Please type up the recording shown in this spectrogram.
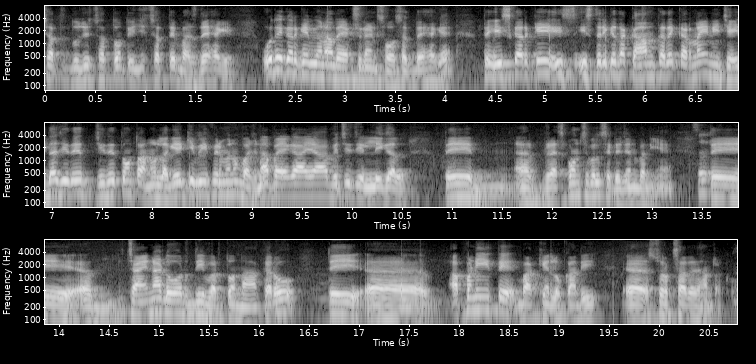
ਛੱਤ ਦੂਜੀ ਛੱਤ ਤੋਂ ਤੀਜੀ ਛੱਤ ਤੇ ਵੱਜਦੇ ਹੈਗੇ। ਉਹਦੇ ਕਰਕੇ ਵੀ ਉਹਨਾਂ ਦੇ ਐਕਸੀਡੈਂਟਸ ਹੋ ਸਕਦੇ ਹੈਗੇ। ਤੇ ਇਸ ਕਰਕੇ ਇਸ ਇਸ ਤਰੀਕੇ ਦਾ ਕੰਮ ਕਦੇ ਕਰਨਾ ਹੀ ਨਹੀਂ ਚਾਹੀਦਾ ਜਿਹਦੇ ਜਿਹਦੇ ਤੋਂ ਤੁਹਾਨੂੰ ਲੱਗੇ ਕਿ ਵੀ ਫਿਰ ਮੈਨੂੰ ਭਜਣਾ ਪਏਗਾ ਜਾਂ ਵਿਚ ਇਜ਼ ਇਲੀਗਲ ਤੇ ਰੈਸਪੌਂਸਿਬਲ ਸਿਟੀਜ਼ਨ ਬਣੀਏ ਤੇ ਚਾਈਨਾ ਡੋਰ ਦੀ ਵਰਤੋਂ ਨਾ ਕਰੋ। ਤੇ ਅ, ਆਪਣੀ ਤੇ ਬਾਕੀ ਲੋਕਾਂ ਦੀ ਸੁਰੱਖਿਆ ਦਾ ਧਿਆਨ ਰੱਖੋ।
